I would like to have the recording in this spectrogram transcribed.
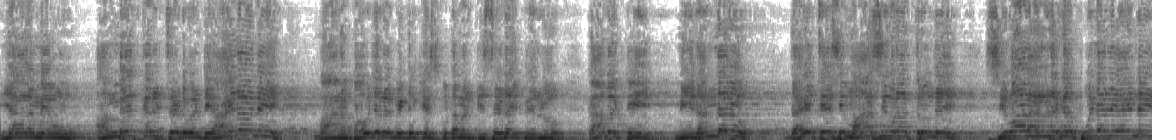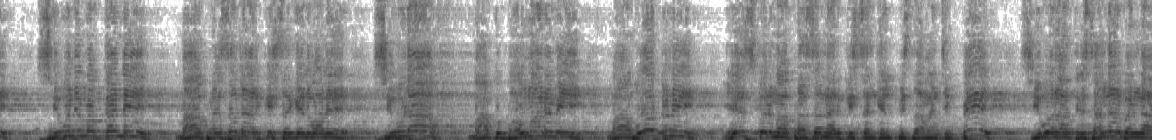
ఇవాళ మేము అంబేద్కర్ ఇచ్చినటువంటి ఆయుధాన్ని మన బహుజన బిడ్డకేసుకుంటామని డిసైడ్ అయిపోయారు కాబట్టి మీరందరూ దయచేసి మహాశివరాత్రి ఉంది. శివాలయాల దగ్గర పూజ చేయండి. శివుని మొక్కండి. మా ప్రసన్న హరికృష్ణ గెలవాలి. శివుడా మాకు బహుమానమి. మా ఓటుని వేసుకొని మా ప్రసన్న హరికృష్ణ గెలిపిస్తామని చెప్పి శివరాత్రి సందర్భంగా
